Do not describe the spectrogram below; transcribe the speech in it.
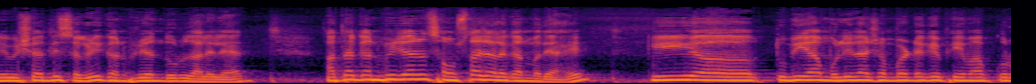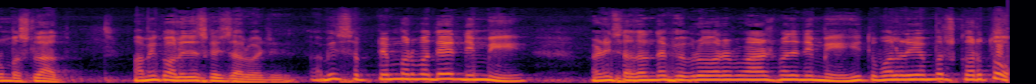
या विषयातली सगळी कन्फ्युजन दूर झालेली आहेत. आता कन्फ्युजन संस्था चालकांमध्ये आहे की तुम्ही या मुलींना शंभर टक्के फी माफ करून बसलात आम्ही कॉलेजेस कशी चालवायचे? आम्ही सप्टेंबरमध्ये निम्मी आणि साधारणतः फेब्रुवारी मार्चमध्ये निम्मी ही तुम्हाला रिएम्बर्स करतो.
